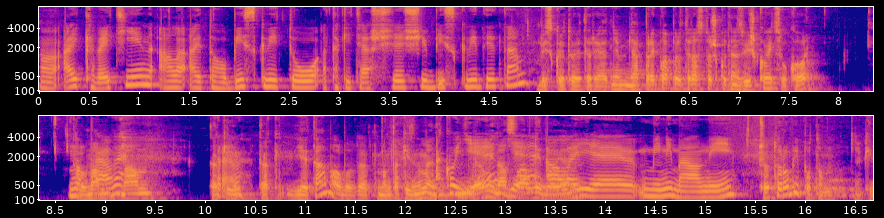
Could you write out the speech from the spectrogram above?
aj kvetín, ale aj toho biskvitu a taký ťažšejší biskvit je tam. Biskvit je to riadne. Mňa prekvapil teraz trošku ten zvyškový cukor. No mám, práve. mám taký, tak, je tam? Alebo tak, mám taký znamená, Ako je, veľmi je, dojem. ale je minimálny. Čo to robí potom? Nejaký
